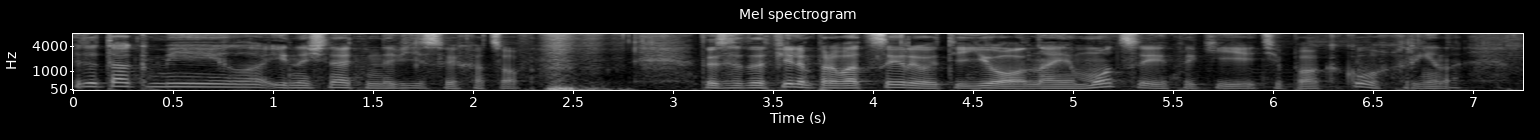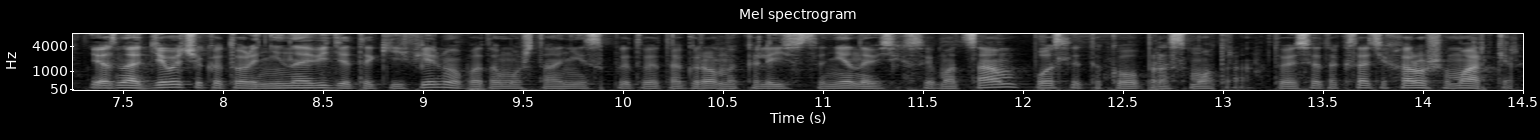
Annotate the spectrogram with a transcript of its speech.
это так мило, и начинает ненавидеть своих отцов. То есть этот фильм провоцирует ее на эмоции такие, типа, какого хрена? Я знаю девочек, которые ненавидят такие фильмы, потому что они испытывают огромное количество ненависти к своим отцам после такого просмотра. То есть это, кстати, хороший маркер.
